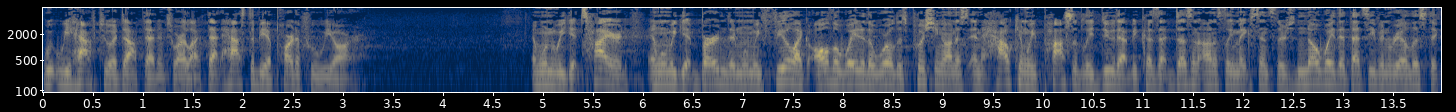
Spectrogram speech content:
We have to adopt that into our life. That has to be a part of who we are and when we get tired and when we get burdened and when we feel like all the weight of the world is pushing on us and how can we possibly do that because that doesn't honestly make sense. There's no way that that's even realistic.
